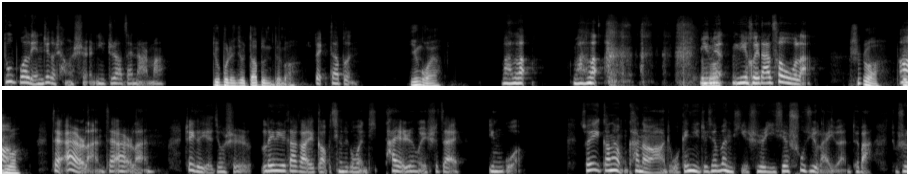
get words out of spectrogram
都柏林这个城市你知道在哪儿吗？都柏林就是 Dublin 对吗？对，Dublin，英国呀。完了，完了！明明你回答错误了，是吗？不是吗？在爱尔兰，在爱尔兰，这个也就是 Lady Gaga 也搞不清这个问题，他也认为是在英国。所以刚才我们看到啊，我给你这些问题是一些数据来源，对吧？就是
